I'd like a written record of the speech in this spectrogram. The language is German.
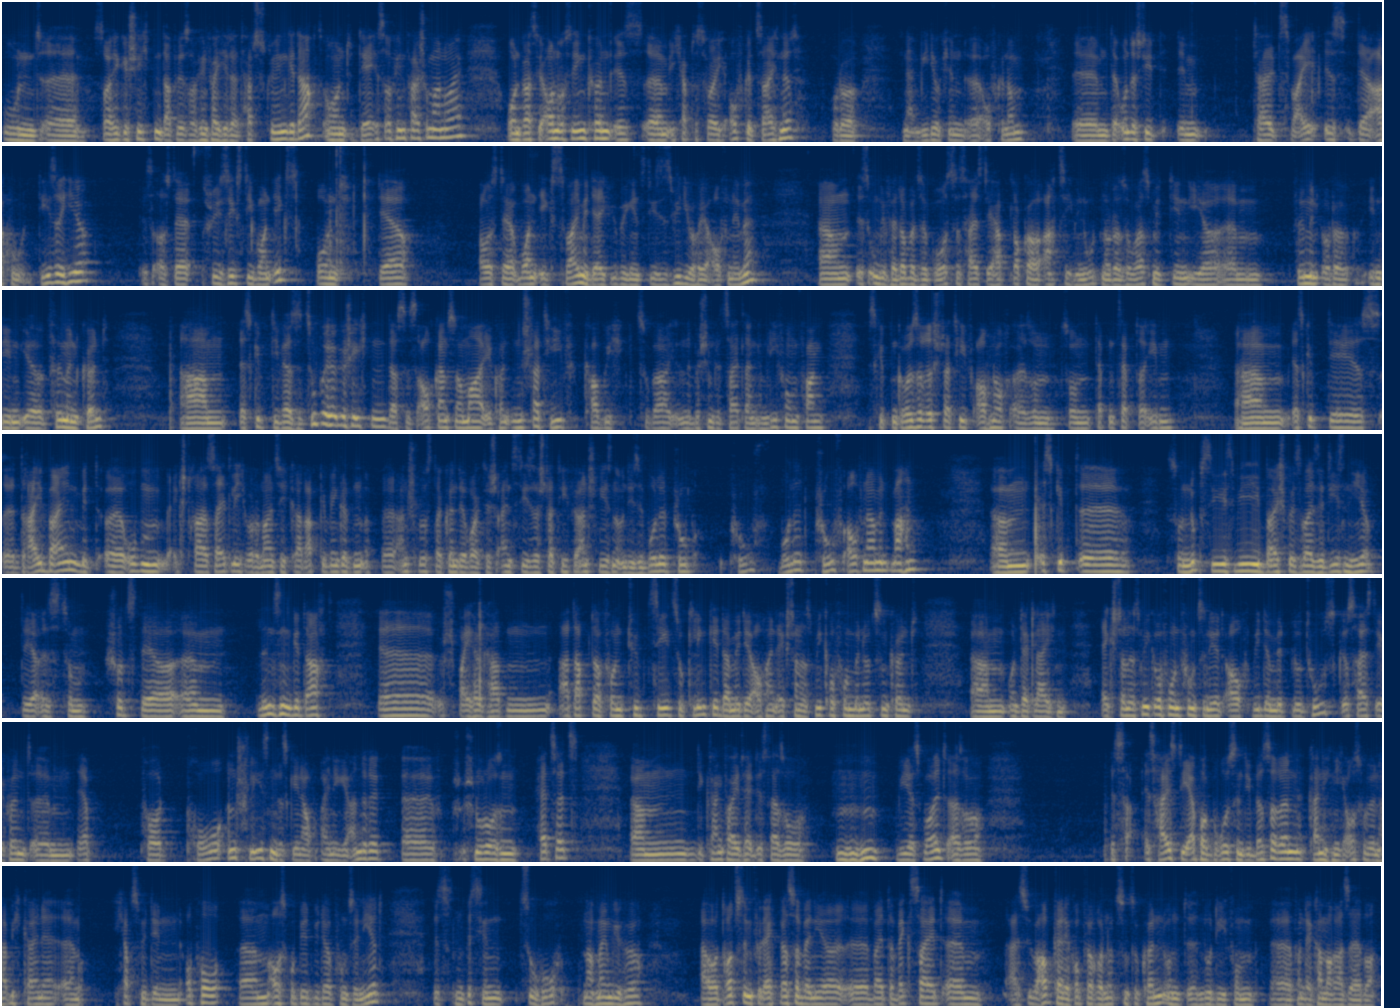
Und äh, solche Geschichten, dafür ist auf jeden Fall hier der Touchscreen gedacht und der ist auf jeden Fall schon mal neu. Und was wir auch noch sehen können ist, ähm, ich habe das für euch aufgezeichnet oder in einem Videochen äh, aufgenommen. Ähm, der Unterschied im Teil 2 ist der Akku. Dieser hier ist aus der 360 One X und der aus der One X2, mit der ich übrigens dieses Video hier aufnehme ähm, ist ungefähr doppelt so groß. Das heißt, ihr habt locker 80 Minuten oder sowas, mit denen ihr ähm, filmen oder in denen ihr filmen könnt. Ähm, es gibt diverse Zubehörgeschichten, das ist auch ganz normal. Ihr könnt ein Stativ, kaufe ich sogar eine bestimmte Zeit lang im Lieferumfang. Es gibt ein größeres Stativ auch noch, äh, so ein, so ein Deppenzepter eben. Ähm, es gibt das äh, Dreibein mit äh, oben extra seitlich oder 90 Grad abgewinkelten äh, Anschluss. Da könnt ihr praktisch eins dieser Stative anschließen und diese Bulletproof, Proof, Bulletproof Aufnahmen machen. Ähm, es gibt äh, so Nupsis wie beispielsweise diesen hier, der ist zum Schutz der ähm, Linsen gedacht. Äh, Speicherkarten, Adapter von Typ C zu Klinke, damit ihr auch ein externes Mikrofon benutzen könnt ähm, und dergleichen. Externes Mikrofon funktioniert auch wieder mit Bluetooth, das heißt, ihr könnt ähm, AirPod Pro anschließen, das gehen auch einige andere äh, schnurlosen Headsets. Ähm, die Klangqualität ist da so, wie ihr es wollt, also es, es, heißt, die AirPod Pros sind die besseren, kann ich nicht ausprobieren, habe ich keine. Ähm, ich habe es mit den Oppo ähm, ausprobiert, wieder funktioniert. Ist ein bisschen zu hoch nach meinem Gehör, aber trotzdem vielleicht besser, wenn ihr äh, weiter weg seid, ähm, als überhaupt keine Kopfhörer nutzen zu können und äh, nur die vom, äh, von der Kamera selber.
